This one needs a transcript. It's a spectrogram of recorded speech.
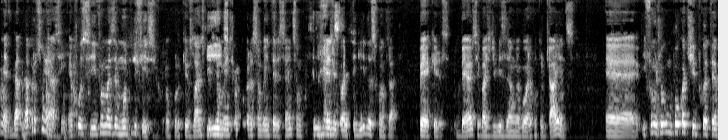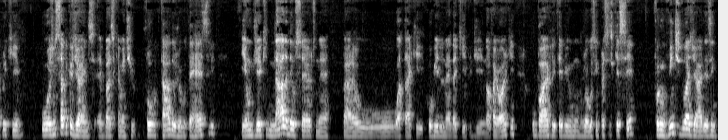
É, dá, dá para sonhar, sim. É possível, mas é muito difícil. Eu coloquei os Lions principalmente uma cooperação bem interessante. São três vitórias seguidas contra Packers, Bears, rivais de divisão, e agora contra o Giants. É, e foi um jogo um pouco atípico até, porque o, a gente sabe que o Giants é basicamente voltado ao jogo terrestre, e é um dia que nada deu certo, né, para o, o ataque corrido, né, da equipe de Nova York. O Barkley teve um jogo assim para se esquecer. Foram 22 jardas em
